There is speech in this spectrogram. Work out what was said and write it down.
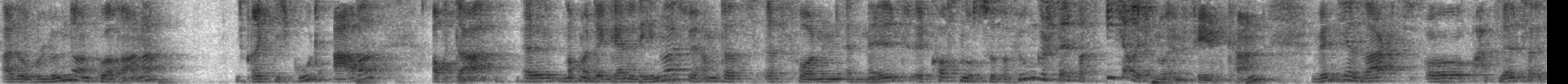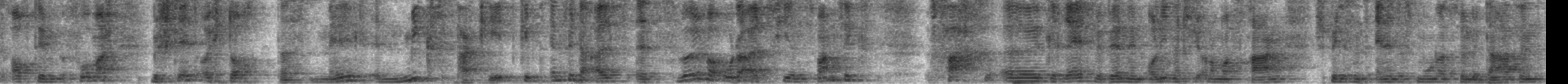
Also Holunder und Guarana richtig gut, aber auch da äh, nochmal der, gerne der Hinweis, wir haben das äh, von äh, Meld äh, kostenlos zur Verfügung gestellt, was ich euch nur empfehlen kann. Wenn ihr sagt, äh, hat Selzer ist auf dem Vormarsch, bestellt euch doch das Meld Mix Paket. Gibt es entweder als äh, 12er oder als 24 Fachgerät. Wir werden den Olli natürlich auch nochmal fragen, spätestens Ende des Monats, wenn wir da sind,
